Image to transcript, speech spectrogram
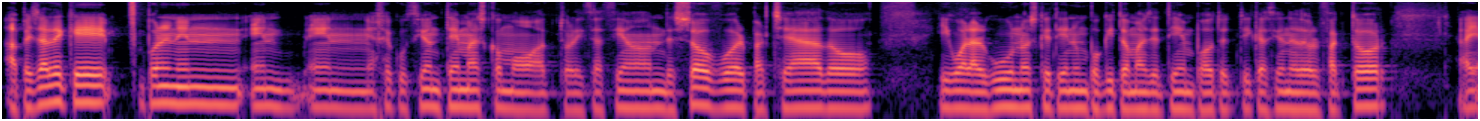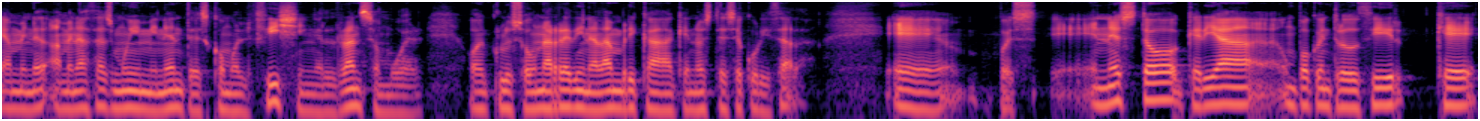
A pesar de que ponen en, en ejecución temas como actualización de software, parcheado, igual algunos que tienen un poquito más de tiempo, autenticación de doble factor, hay amenazas muy inminentes como el phishing, el ransomware o incluso una red inalámbrica que no esté securizada. Eh, pues en esto quería un poco introducir que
